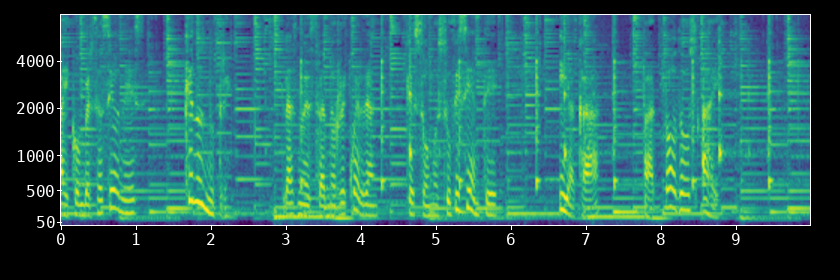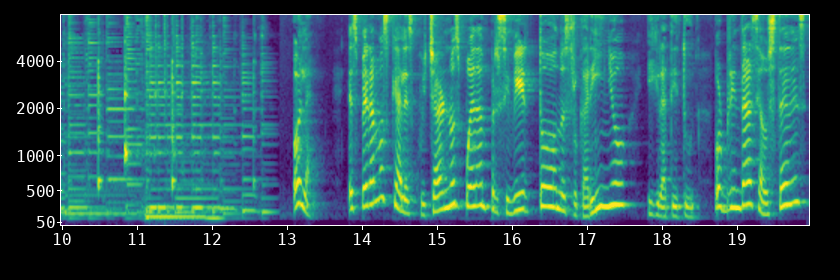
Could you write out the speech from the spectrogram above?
Hay conversaciones que nos nutren. Las nuestras nos recuerdan que somos suficiente y acá para todos hay. Hola, esperamos que al escucharnos puedan percibir todo nuestro cariño y gratitud por brindarse a ustedes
